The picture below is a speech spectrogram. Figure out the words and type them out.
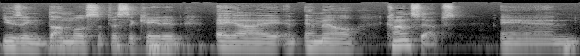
using the most sophisticated AI and ML concepts. And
